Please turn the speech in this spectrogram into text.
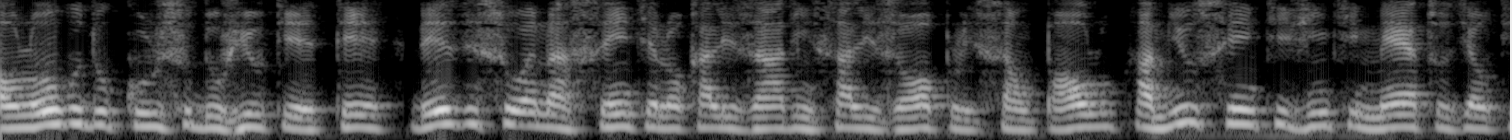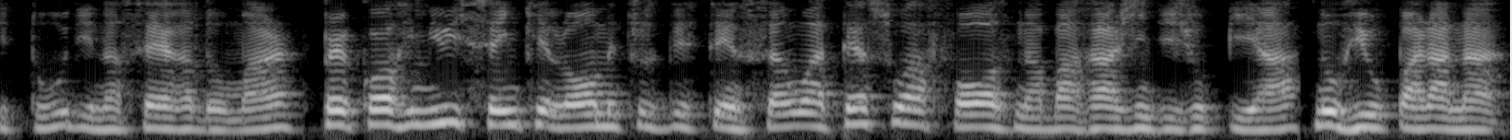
Ao longo do curso do rio Tietê, desde sua nascente localizada em Salisópolis, São Paulo, a 1120 metros de altitude na Serra do Mar, percorre 1.100 quilômetros de extensão até sua foz na barragem de Jupiá, no rio Paraná.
